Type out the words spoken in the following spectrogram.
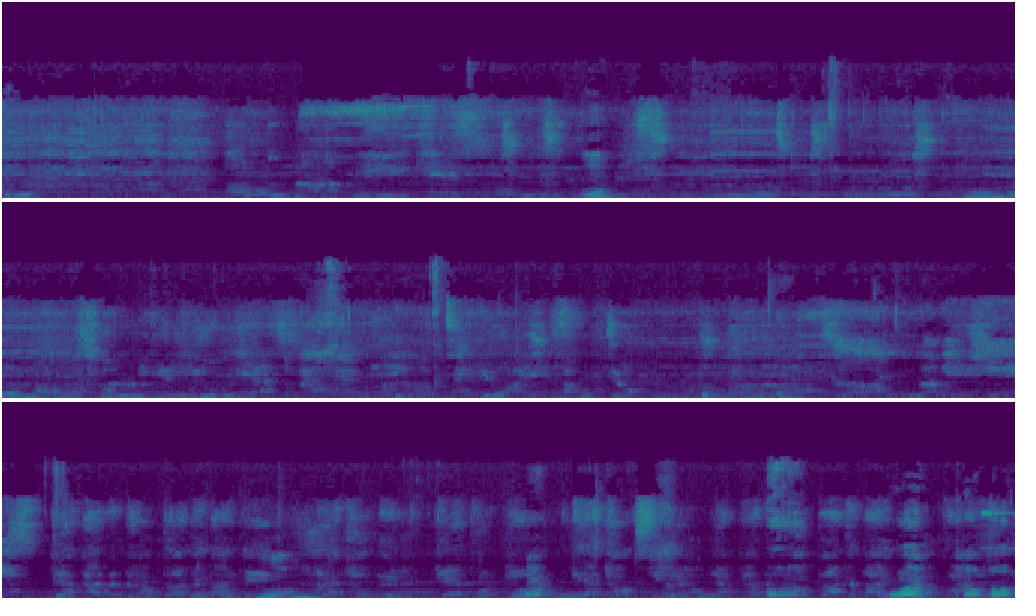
กินอืมอืมช่วงนี้ลูกยาสุขภาพที่อดใจไม่ไหวสองจุดอยากทานน้ำขาวตรากระต่ายดีอืมแก้ท้องอืดแก้ปวดเห็นไหมแก้ท้องเสียอยากทานน้ำขาวตรากระต่ายโอ้ยโทษโทษ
